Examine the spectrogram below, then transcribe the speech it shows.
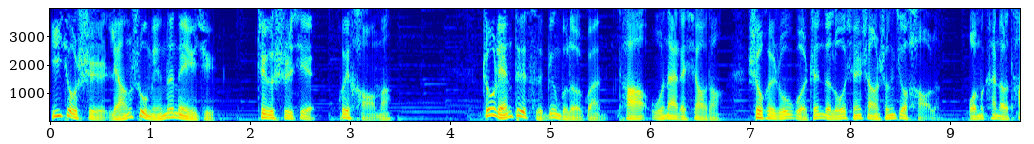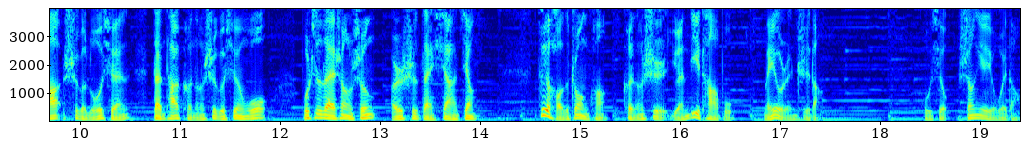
依旧是梁漱溟的那一句：这个世界会好吗？周濂对此并不乐观，他无奈的笑道：“社会如果真的螺旋上升就好了。我们看到它是个螺旋，但它可能是个漩涡，不是在上升，而是在下降。最好的状况可能是原地踏步，没有人知道。”虎嗅商业有味道，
